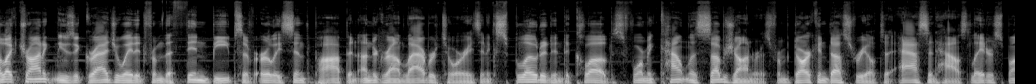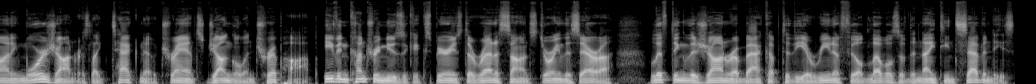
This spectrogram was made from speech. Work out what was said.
Electronic music graduated from the thin beeps of early synth pop and underground laboratories and exploded into clubs, forming countless subgenres from dark industrial to acid house, later spawning more genres like techno, trance, jungle, and trip hop. Even country music experienced a renaissance during this era, lifting the genre back up to the arena filled levels of the 1970s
